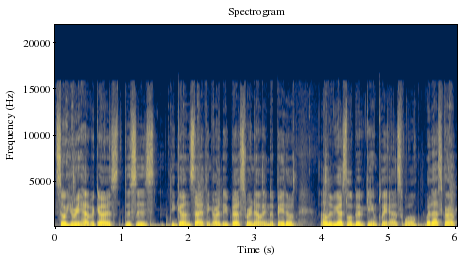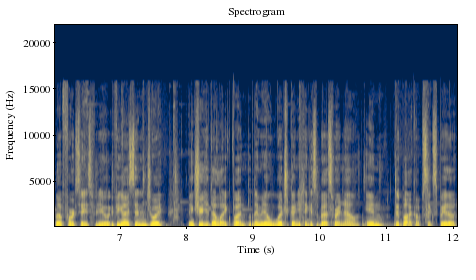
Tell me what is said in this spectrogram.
So here we have it guys, this is the guns that I think are the best right now in the beta. I'll leave you guys a little bit of gameplay as well. But that's gonna wrap it up for today's video. If you guys did enjoy, make sure you hit that like button. Let me know which gun you think is the best right now in the Black Ops 6 beta.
